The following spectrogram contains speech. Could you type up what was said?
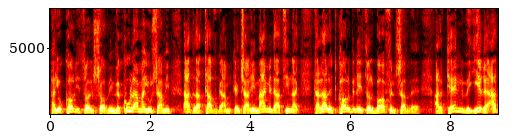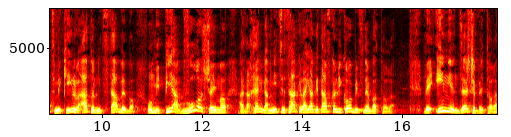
היו כל ישראל שווים, וכולם היו שמים, עד לתו גם כן, שהרי מים מדעת סיני? כלל את כל בני ישראל באופן שווה, על כן וירא עצמי כאילו עתו נצטווה בו, ומפי הגבורו שמו, אז לכן גם מיצס הקל היה דווקא לקרוא בפניהם בתורה. ועניין זה שבתורה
